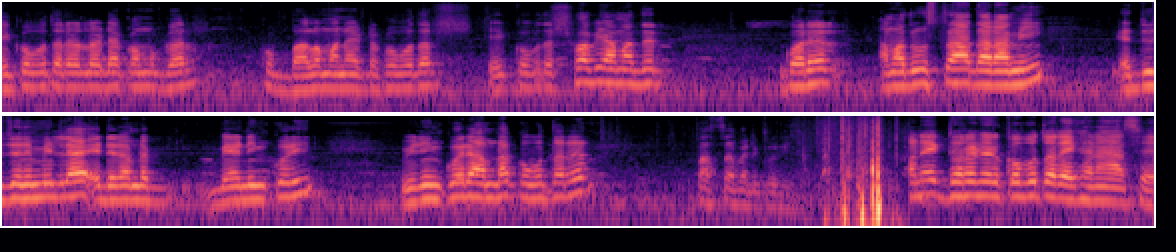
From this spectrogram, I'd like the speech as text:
এই কবুতর হলো এটা কমুকর, খুব ভালো মানের একটা কবুতর। এই কবুতর সবই আমাদের ঘরের, আমাদের উস্তাদ আর আমি, এই দুজনে মিলে এদের আমরা ব্যান্ডিং করি। ব্রিডিং করে আমরা কবুতরের বাচ্চা বাড়ি করি। অনেক ধরনের কবুতর এখানে আছে।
